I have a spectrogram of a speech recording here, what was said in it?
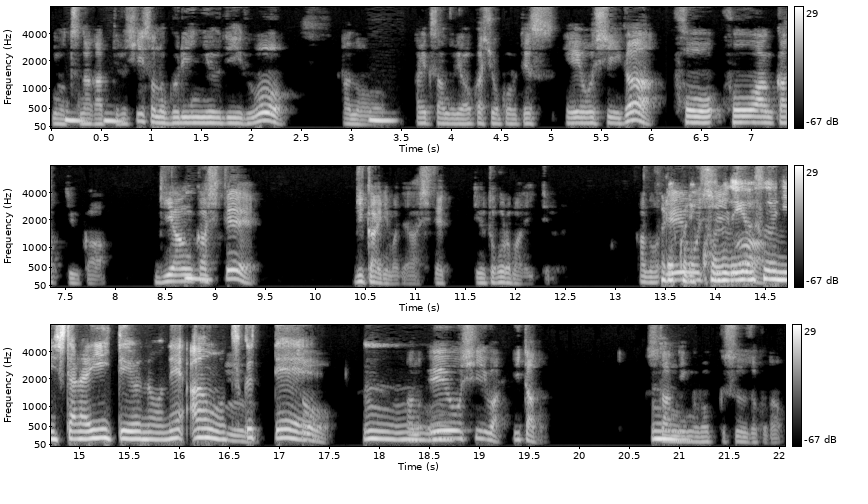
にもつながってるし、そのグリーンニューディールを、あの、うんアレクサンドリア・オカシオ・コルテス AOC が法、法案化っていうか、議案化して、議会にまで出してっていうところまで行ってる。あの、これこれ、こういうは風にしたらいいっていうのをね、案を作って、そうう、ん。あの、AOC はいたの。スタンディングロック数族の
